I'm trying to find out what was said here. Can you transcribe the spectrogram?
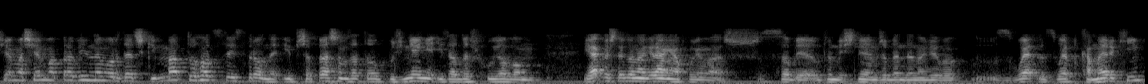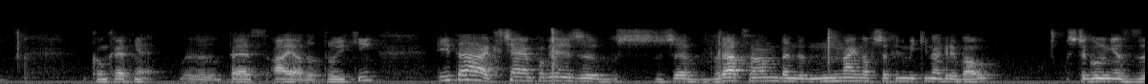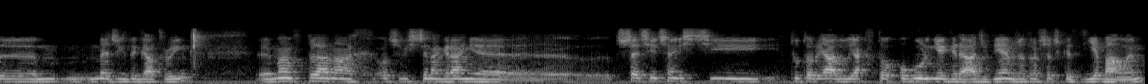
Siema, siema, prawilne mordeczki. Matt tu Hot z tej strony i przepraszam za to opóźnienie i za dość chujową jakość tego nagrania, ponieważ sobie wymyśliłem, że będę nagrywał z, web, z webkamerki, konkretnie y, PSI do trójki. I tak, chciałem powiedzieć, że, że wracam, będę najnowsze filmiki nagrywał, szczególnie z Magic the Gathering. Y, Mam w planach oczywiście nagranie e, trzeciej części tutorialu, jak w to ogólnie grać. Wiem, że troszeczkę zjebałem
